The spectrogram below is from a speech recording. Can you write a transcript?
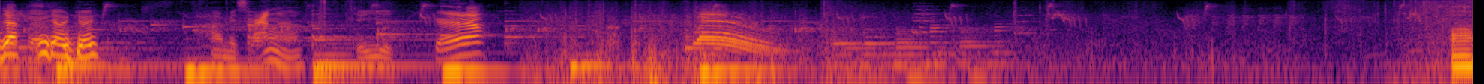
dạ, em chào chị hai mày sáng hả? Chị gì? Kìa ờ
